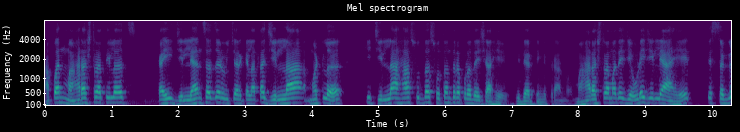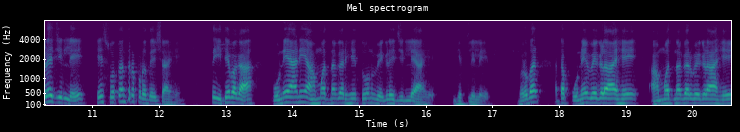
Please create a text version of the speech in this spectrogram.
आपण महाराष्ट्रातीलच काही जिल्ह्यांचा जर विचार केला तर जिल्हा म्हटलं की जिल्हा हा सुद्धा स्वतंत्र प्रदेश आहे विद्यार्थी मित्रांनो. महाराष्ट्रामध्ये जेवढे जिल्हे आहेत ते सगळे जिल्हे हे स्वतंत्र प्रदेश आहे. तर इथे बघा पुणे आणि अहमदनगर हे दोन वेगळे जिल्हे आहे घेतलेले आहेत. बरोबर? आता पुणे वेगळं आहे अहमदनगर वेगळं आहे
